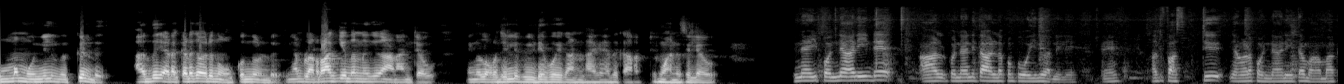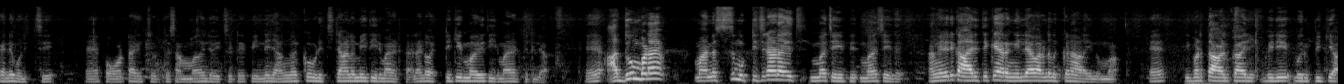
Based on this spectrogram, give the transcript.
ഉമ്മ മുന്നിൽ നിൽക്കുന്നുണ്ട്. അത് ഇടക്കിടക്ക് അവർ നോക്കുന്നുണ്ട്. ഞാൻ ബ്ലറാക്കിയത് നിങ്ങൾക്ക് കാണാനാവും നിങ്ങൾ ഒറിജിനൽ വീഡിയോ പോയി കണ്ടാൽ അത് കറക്റ്റ് മനസ്സിലാവും. പിന്നെ ഈ പൊന്നാനീന്റെ ആൾ പൊന്നാനീത്ത ആളിനൊപ്പം പോയിന്ന് പോയി എന്ന് പറഞ്ഞില്ലേ? ഏഹ് അത് ഫസ്റ്റ് ഞങ്ങളെ പൊന്നാനീത്ത മാമാക്കനെ വിളിച്ച് ഫോട്ടോ അയച്ചു കൊടുത്ത് സമ്മതം ചോദിച്ചിട്ട് പിന്നെ ഞങ്ങൾക്ക് വിളിച്ചിട്ടാണ് ഈ തീരുമാനം എടുത്തത്. അല്ലാണ്ട് ഒറ്റയ്ക്ക് ഇമ്മ ഒരു തീരുമാനം എടുത്തിട്ടില്ല. അതും ഇവിടെ മനസ്സ് മുട്ടിച്ചിട്ടാണ് ഇമ്മ ചെയ്യിപ്പി ഇമ്മ ചെയ്ത്. അങ്ങനെ ഒരു കാര്യത്തേക്ക് ഇറങ്ങില്ല പറഞ്ഞിട്ട് നിൽക്കുന്ന ആളായിരുന്നു ഉമ്മ. ഏഹ് ഇവിടുത്തെ ആൾക്കാർ ഇവർ വെറുപ്പിക്കുക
